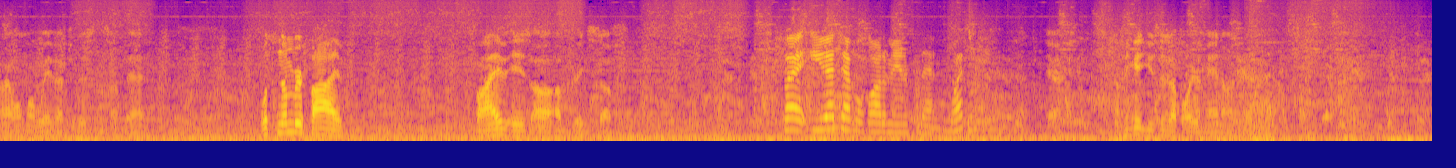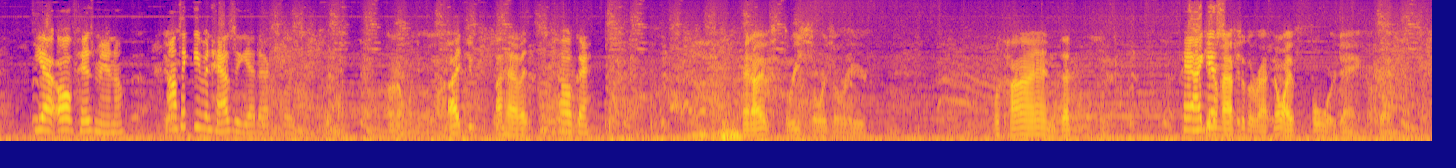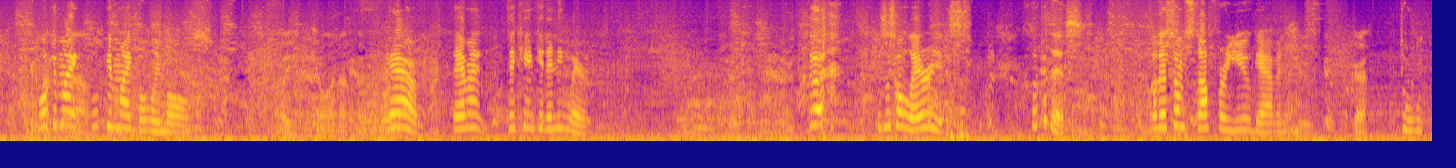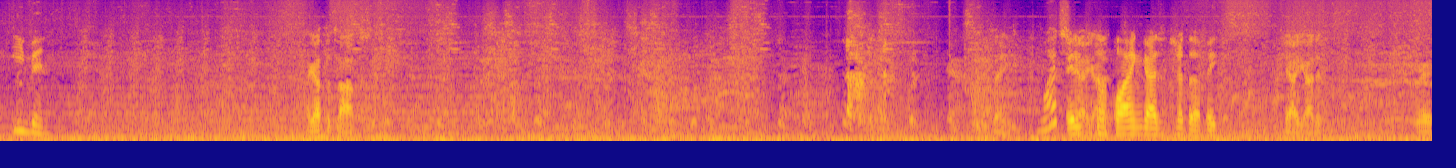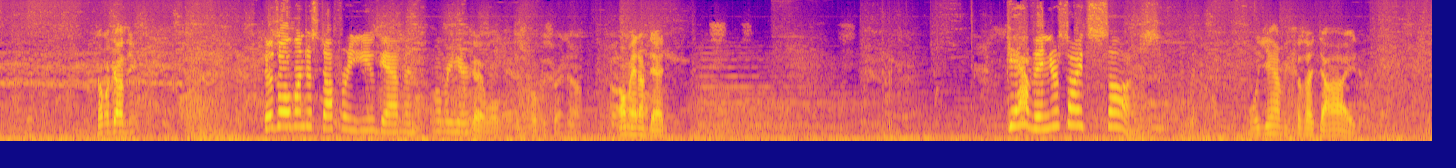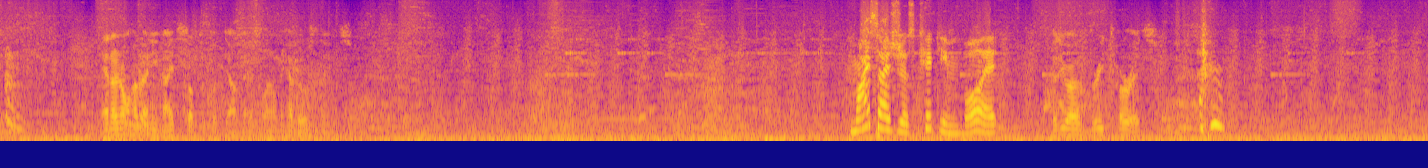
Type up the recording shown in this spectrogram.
Alright, one more wave after this. That's not bad. What's number five? Five is uh, upgrade stuff. But you have to have a lot of mana for that. What? Yeah. I think it uses up all your mana. Yeah, all of his mana. I don't think he even has it yet, actually. I don't know when you unlock. I do. I have it. Oh, okay. And I have three swords over here. What kind? That Hey, I Get guess. them after the round. No, I have four. Dang. Okay. I'll get 'em Look at my round. look at my bowling balls. Are they killing it? everybody? Yeah, they haven't. They can't get anywhere. this is hilarious. Look at this. Oh, there's some stuff for you, Gavin. Shoot. Okay. Don't even. I got the top. Thing. What? it Yeah, I is got the it. flying guys. Shut the face. Yeah, I got it. Where? Kamikaze! There's a whole bunch of stuff for you, Gavin, over here. Okay, well, just focus right now. Oh man, I'm dead. Gavin, your side sucks. Well, yeah, because I died. And I don't have any knight stuff to put down there, so I only have those things. My side's just kicking butt. Because you have three turrets.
